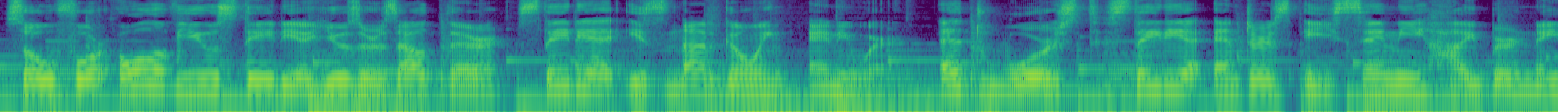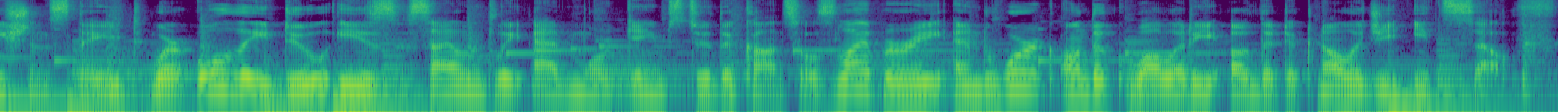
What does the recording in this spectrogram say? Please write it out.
So for all of you Stadia users out there, Stadia is not going anywhere. At worst, Stadia enters a semi-hibernation state where all they do is silently add more games to the console's library and work on the quality of the technology itself.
